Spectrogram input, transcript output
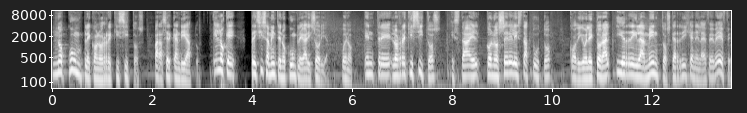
no cumple con los requisitos para ser candidato. ¿Qué es lo que precisamente no cumple Gary Soria? Bueno, entre los requisitos está el conocer el estatuto, código electoral y reglamentos que rigen en la FBF.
